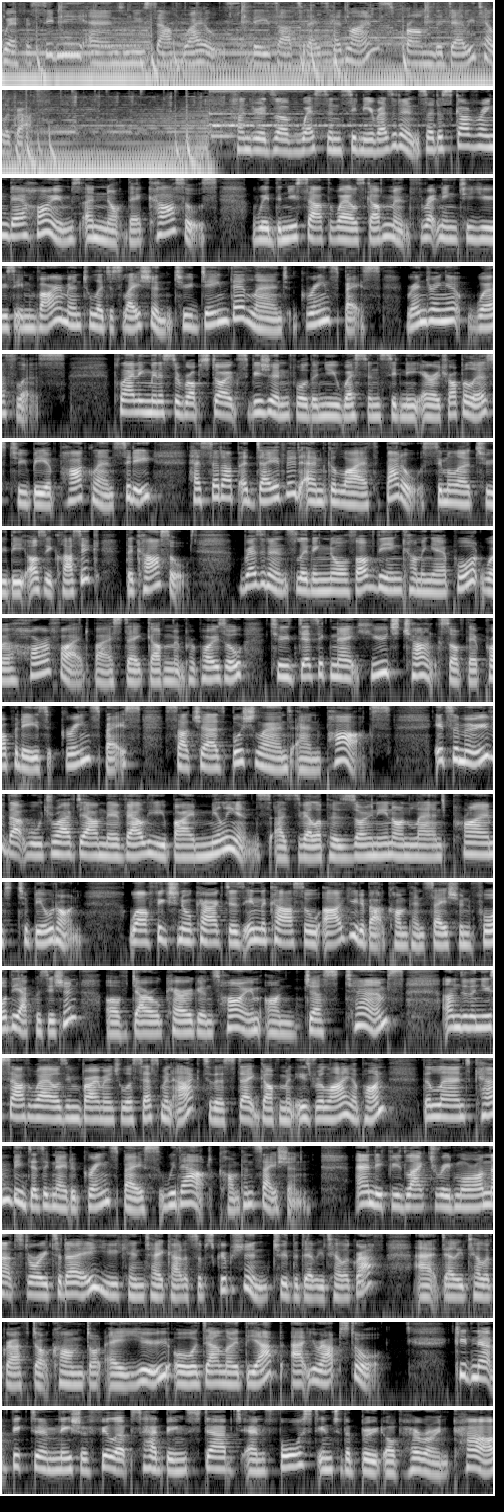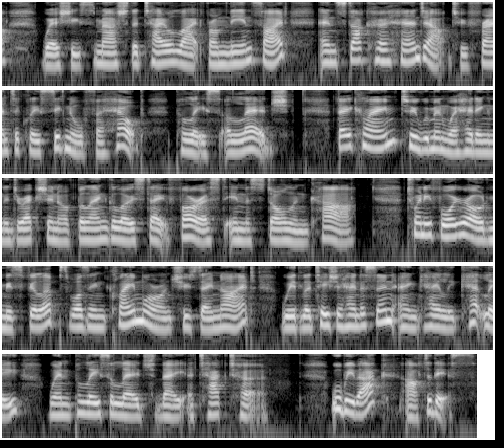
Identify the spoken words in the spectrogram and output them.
We're for Sydney and New South Wales. These are today's headlines from the Daily Telegraph. Hundreds of Western Sydney residents are discovering their homes are not their castles, with the New South Wales government threatening to use environmental legislation to deem their land green space, rendering it worthless. Planning Minister Rob Stokes' vision for the new Western Sydney Aerotropolis to be a parkland city has set up a David and Goliath battle similar to the Aussie classic, The Castle. Residents living north of the incoming airport were horrified by a state government proposal to designate huge chunks of their properties green space, such as bushland and parks. It's a move that will drive down their value by millions as developers zone in on land primed to build on. While fictional characters in the castle argued about compensation for the acquisition of Daryl Kerrigan's home on just terms, under the New South Wales Environmental Assessment Act, the state government is relying upon, the land can be designated green space without compensation. And if you'd like to read more on that story today, you can take out a subscription to the Daily Telegraph at dailytelegraph.com.au or download the app at your app store. Kidnapped victim Nisha Phillips had been stabbed and forced into the boot of her own car, where she smashed the tail light from the inside and stuck her hand out to frantically signal for help, police allege. They claim two women were heading in the direction of Belanglo State Forest in the stolen car. 24 year old Miss Phillips was in Claymore on Tuesday night with Letitia Henderson and Kaylee Ketley when police allege they attacked her. We'll be back after this.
